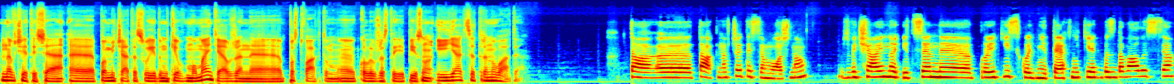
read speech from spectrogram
навчитися е, помічати свої думки в моменті, а вже не постфактум, е, коли вже стає пізно, і як це тренувати? Так, е, так, навчитися можна, звичайно, і це не про якісь складні техніки, як би здавалося,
